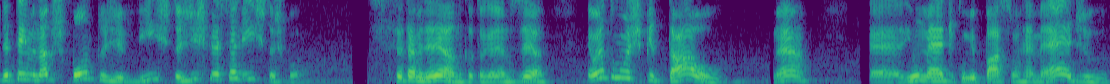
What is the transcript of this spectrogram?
determinados pontos de vista de especialistas pô. Você está me entendendo o que eu estou querendo dizer eu entro num hospital né é, e um médico me passa um remédio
